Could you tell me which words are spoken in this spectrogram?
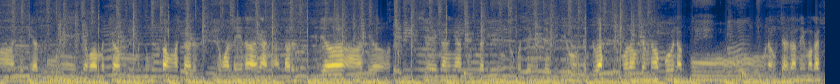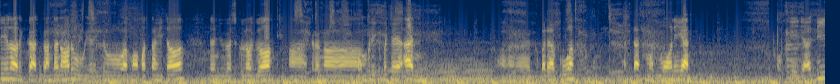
Ha, jadi aku ni kira macam menumpang atas rezeki orang lain lah kan. Atas rezeki dia ha, dia sharekan dengan aku sekali untuk konten-konten video macam tu lah. Walau macam mana pun aku nak ucapkan terima kasih lah dekat Tuan Tanah tu iaitu Abang Fatah Hita dan juga sekeluarga. Ha, kerana memberi kepercayaan ha, kepada aku lah. Atas semua-semua ni kan. Okey, jadi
